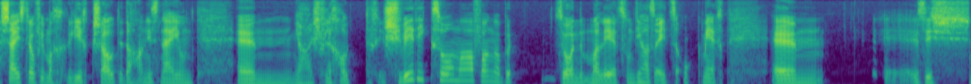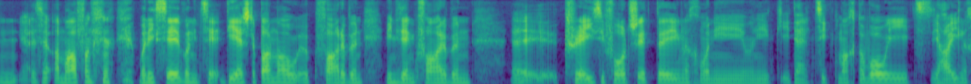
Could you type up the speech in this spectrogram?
scheiß drauf, ich mache gleich geschaltet, da habe ich es nicht. Und ähm, ja, ist vielleicht halt schwierig so am Anfang, aber so man lernt es. Und ich habe es jetzt auch gemerkt, ähm, es ist also am Anfang, wenn ich sehe, wenn ich die ersten paar Mal äh, gefahren bin, wenn ich dann gefahren bin, äh, crazy Fortschritte eigentlich, die ich, wenn ich in der Zeit gemacht habe, wo ich jetzt, ja eigentlich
